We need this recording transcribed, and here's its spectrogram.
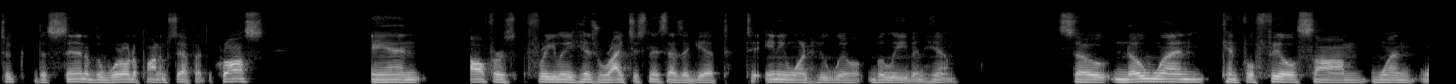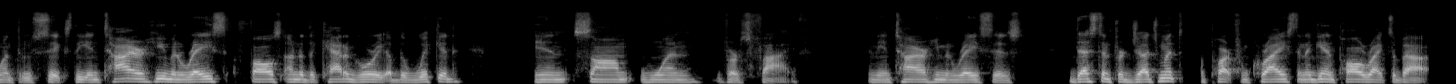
took the sin of the world upon himself at the cross and offers freely his righteousness as a gift to anyone who will believe in him. So no one can fulfill Psalm 1 1 through 6. The entire human race falls under the category of the wicked in Psalm 1, verse 5. And the entire human race is destined for judgment apart from Christ. And again, Paul writes about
